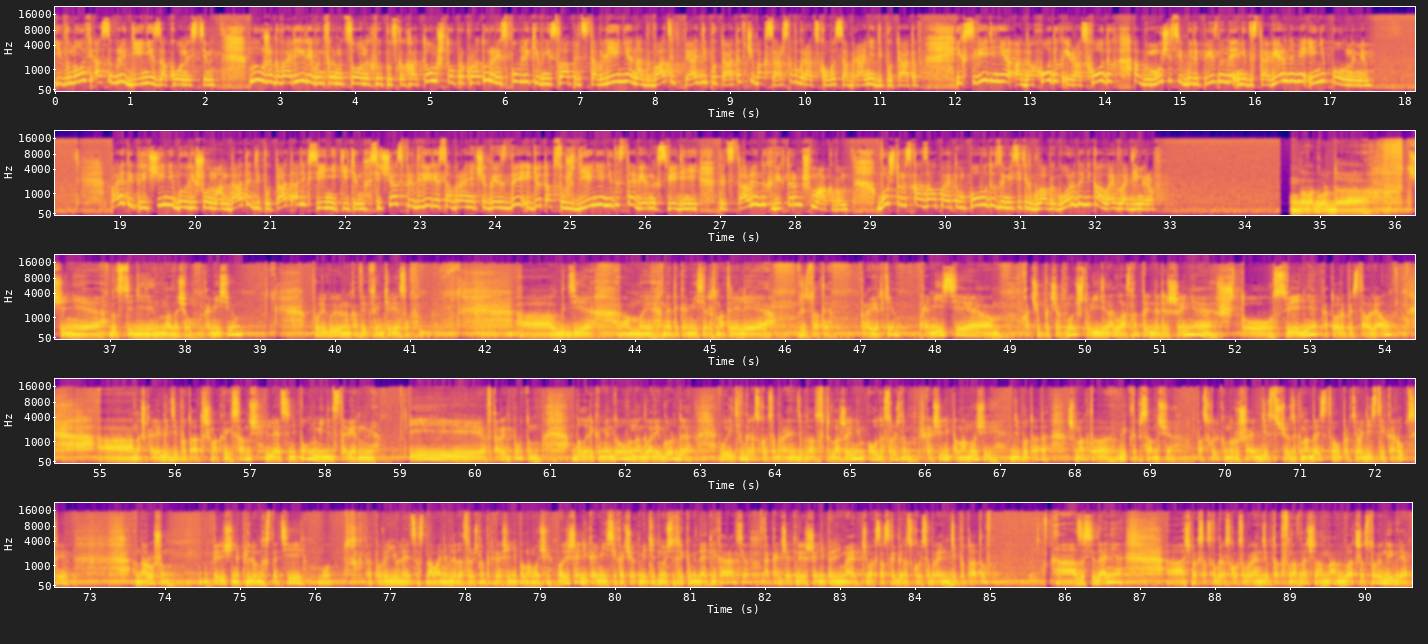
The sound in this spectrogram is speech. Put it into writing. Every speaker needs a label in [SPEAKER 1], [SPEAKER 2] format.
[SPEAKER 1] и вновь о соблюдении законности. Мы уже говорили в информационных выпусках о том, что прокуратура республики внесла представление на 25 депутатов Чебоксарского городского собрания депутатов. Их сведения о доходах и расходах, об имуществе были признаны недостоверными и неполными. По этой причине был лишен мандата депутат Алексей Никитин. Сейчас в преддверии собрания ЧГСД идет обсуждение недостоверных сведений, представленных Виктором Шмаковым. Вот что рассказал по этому поводу заместитель главы города Николай Владимиров.
[SPEAKER 2] Глава города в течение 20 дней назначил комиссию по регулированию конфликта интересов, где мы на этой комиссии рассмотрели результаты проверки. Комиссия, хочу подчеркнуть, что единогласно приняли решение, что сведения, которые представлял а, наш коллега-депутат Шмаков Александрович, являются неполными и недостоверными. И вторым пунктом было рекомендовано главе города выйти в городское собрание депутатов с предложением о досрочном прекращении полномочий депутата Шмактова Виктора Александровича, поскольку нарушает действующее законодательство о противодействии коррупции, нарушен перечень определенных статей, вот, который является основанием для досрочного прекращения полномочий. Решение комиссии, хочу отметить, носит рекомендательный характер. Окончательное решение принимает Чебоксарское городское собрание депутатов. А заседание а, Чебоксарского городского собрания депутатов назначено на 26 ноября.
